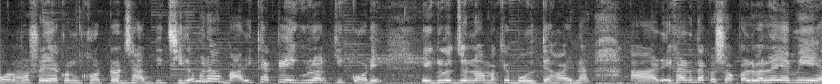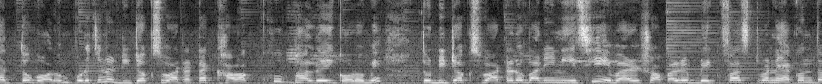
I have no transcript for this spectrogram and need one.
বড়মশাই এখন ঘরটর ঝাড় দিচ্ছিল মানে ও বাড়ি থাকলে এগুলো আর কি করে, এগুলোর জন্য আমাকে বলতে হয় না। আর এখানে দেখো, সকালবেলায় আমি এত গরম পড়েছে না ডিটক্স ওয়াটারটা খাওয়া খুব ভালো এই গরমে। তো ডিটক্স ওয়াটারও বানিয়ে নিয়েছি। এবার সকালের ব্রেকফাস্ট মানে এখন তো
